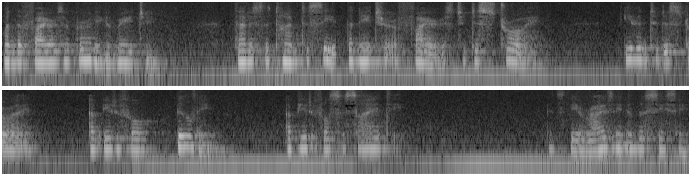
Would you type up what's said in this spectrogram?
when the fires are burning and raging. That is the time to see the nature of fire is to destroy, even to destroy a beautiful building a beautiful society. It's the arising and the ceasing.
